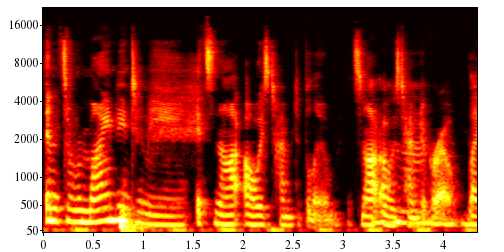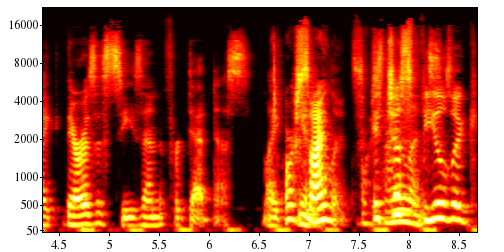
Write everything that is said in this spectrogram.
and it's a reminding to me it's not always time to bloom it's not always time to grow mm-hmm. like there is a season for deadness like or silence know, or it silence. just feels like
